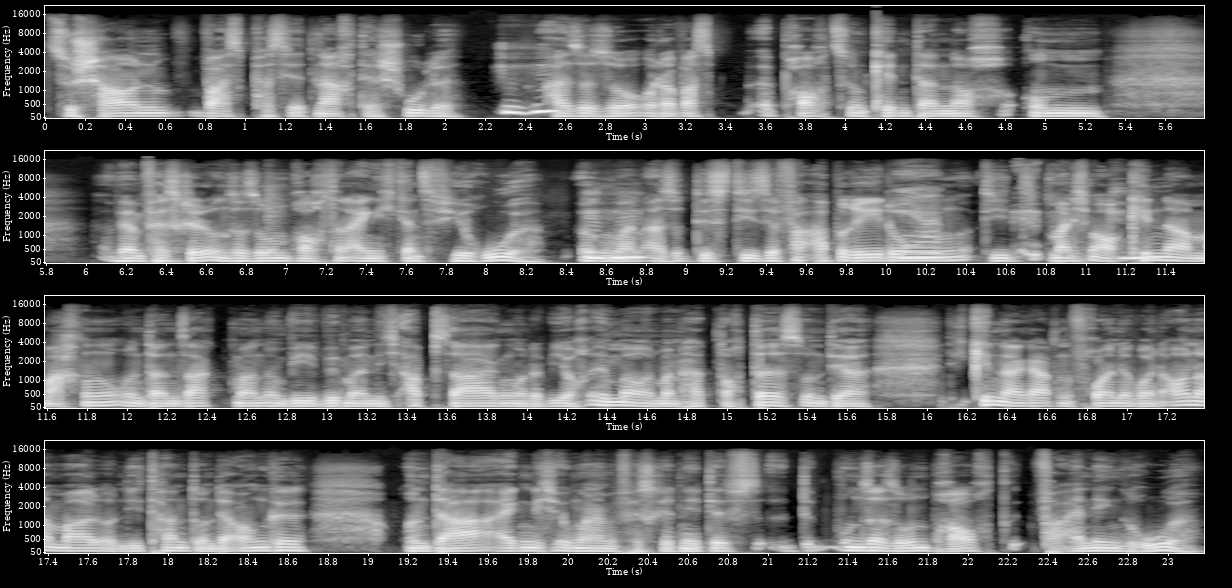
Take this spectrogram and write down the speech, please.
zu schauen, was passiert nach der Schule. Mhm. Also so, oder was braucht so ein Kind dann noch, um wir haben festgestellt, unser Sohn braucht dann eigentlich ganz viel Ruhe irgendwann. Mhm. Also das, diese Verabredung, ja. die manchmal auch Kinder machen und dann sagt man irgendwie, will man nicht absagen oder wie auch immer und man hat noch das und der, die Kindergartenfreunde wollen auch nochmal und die Tante und der Onkel. Und da eigentlich irgendwann haben wir festgestellt, nee, das, unser Sohn braucht vor allen Dingen Ruhe.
